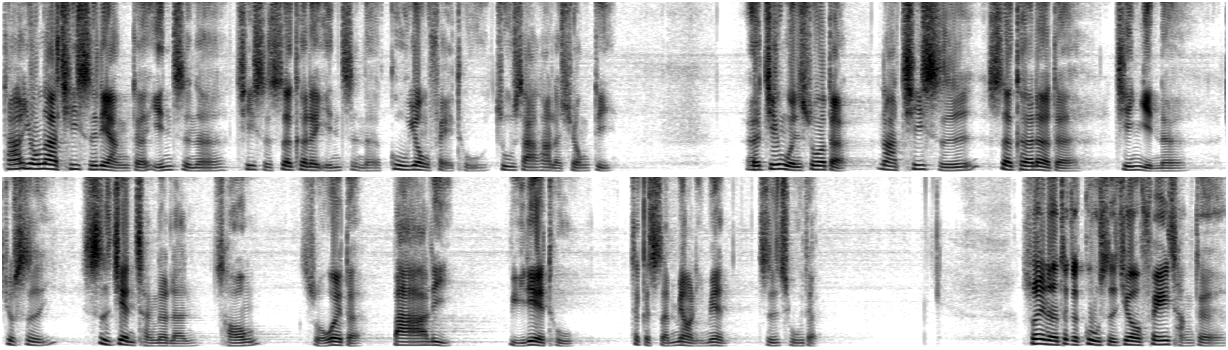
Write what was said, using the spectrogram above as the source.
他用那七十两的银子呢，七十色克的银子呢，雇佣匪徒诛杀他的兄弟。而经文说的那七十色克勒的金银呢，就是事件城的人从所谓的巴利比列图这个神庙里面支出的。所以呢，这个故事就非常的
